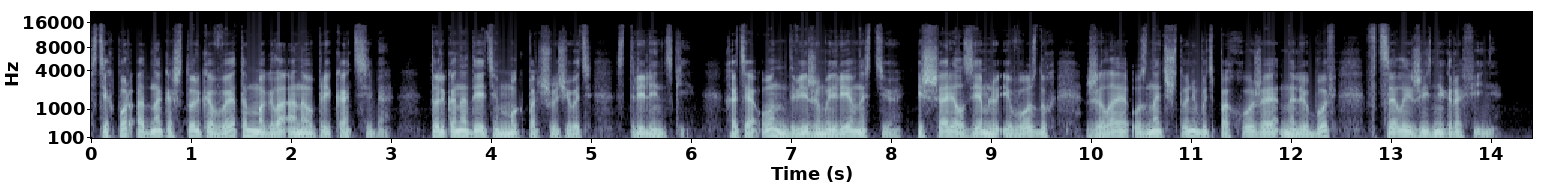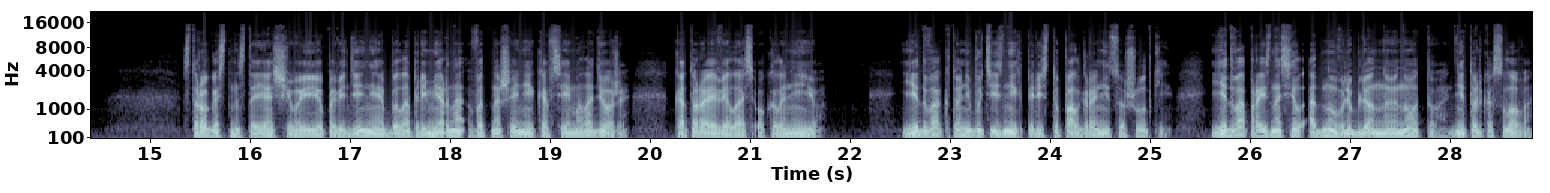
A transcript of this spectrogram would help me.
С тех пор, однако, ж только в этом могла она упрекать себя. Только над этим мог подшучивать Стрелинский хотя он, движимый ревностью, исшарил землю и воздух, желая узнать что-нибудь похожее на любовь в целой жизни графини. Строгость настоящего ее поведения была примерно в отношении ко всей молодежи, которая велась около нее. Едва кто-нибудь из них переступал границу шутки, едва произносил одну влюбленную ноту, не только слово.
